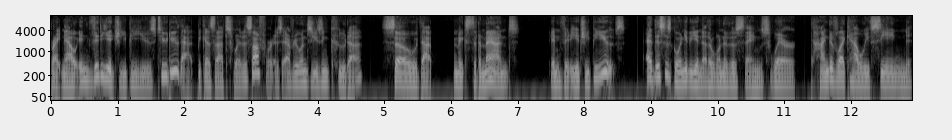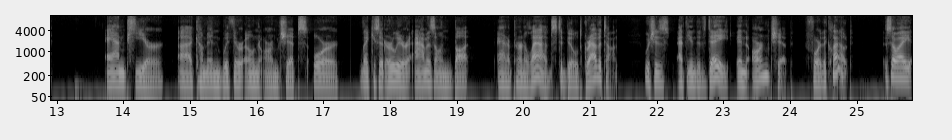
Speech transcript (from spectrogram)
right now NVIDIA GPUs to do that because that's where the software is. Everyone's using CUDA. So that makes the demand NVIDIA GPUs. And this is going to be another one of those things where, kind of like how we've seen Ampere uh, come in with their own ARM chips, or like you said earlier, Amazon bought Annapurna Labs to build Graviton, which is at the end of the day an ARM chip for the cloud. So I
